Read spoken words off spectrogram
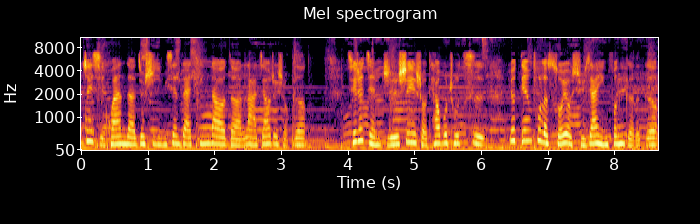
最喜欢的就是您现在听到的《辣椒》这首歌，其实简直是一首挑不出刺，又颠覆了所有徐佳莹风格的歌。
